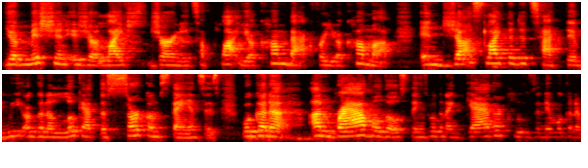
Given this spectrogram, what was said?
Your mission is your life's journey to plot your comeback for your come up. And just like the detective, we are going to look at the circumstances. We're going to unravel those things. We're going to gather clues and then we're going to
